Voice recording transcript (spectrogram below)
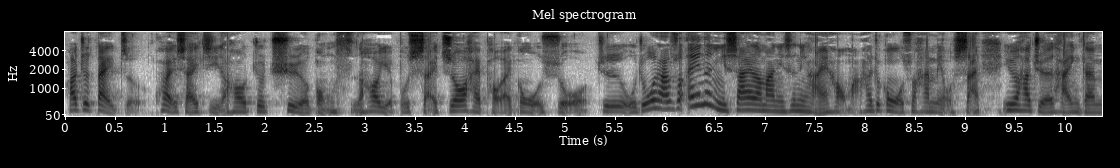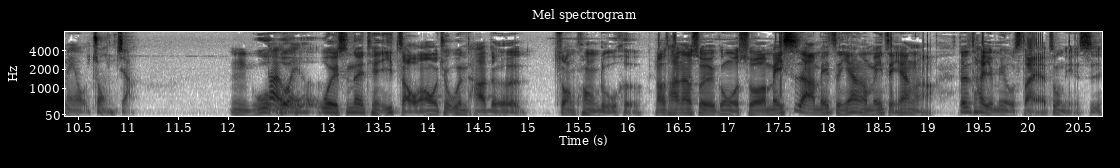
他就带着快筛剂，然后就去了公司，然后也不筛。之后还跑来跟我说，就是我就问他说：“哎，那你筛了吗？你身体还好吗？”他就跟我说他没有筛，因为他觉得他应该没有中奖。嗯，我我我也是那天一早，然后我就问他的。状况如何？然后他那时候也跟我说没事啊，没怎样啊，没怎样啊。但是他也没有塞啊。重点是，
